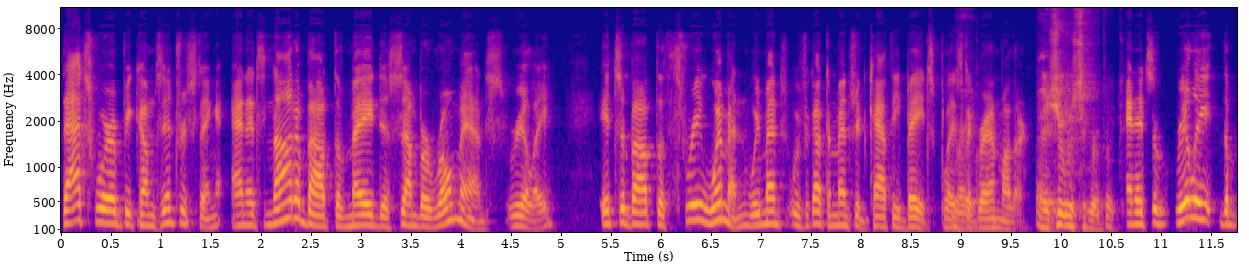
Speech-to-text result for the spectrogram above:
that's where it becomes interesting. And it's not about the May December romance, really. It's about the three women. We mentioned we forgot to mention Kathy Bates plays right. the grandmother. And she was terrific. And it's a really the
